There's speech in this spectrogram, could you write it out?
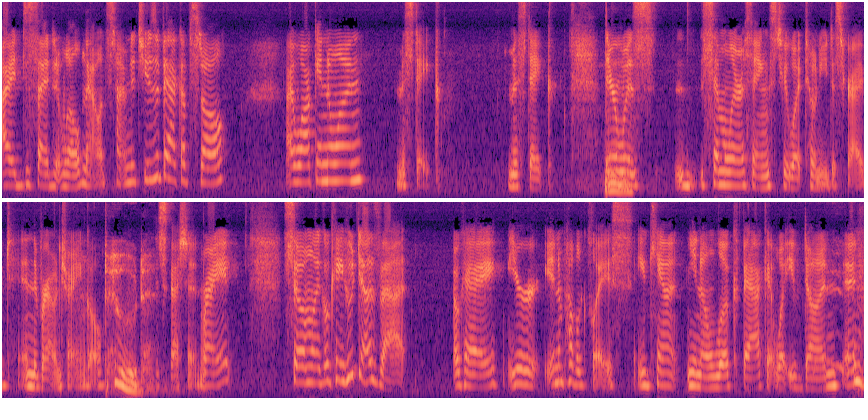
I decided, well, now it's time to choose a backup stall. I walk into one, mistake, mistake. There hmm. was similar things to what Tony described in the brown triangle Dude. discussion, right? So I'm like, okay, who does that? Okay, you're in a public place. You can't, you know, look back at what you've done. And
